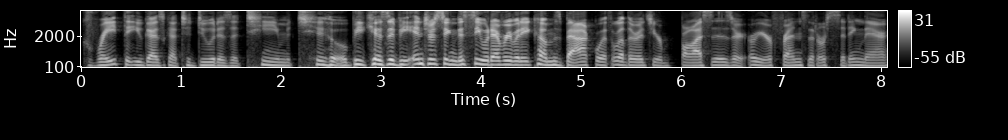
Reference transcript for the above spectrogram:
great that you guys got to do it as a team too, because it'd be interesting to see what everybody comes back with, whether it's your bosses or, or, your friends that are sitting there.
